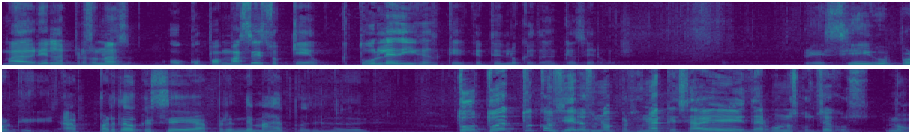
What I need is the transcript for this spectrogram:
mayoría de las personas ocupan más eso que tú le digas que, que lo que tienes que hacer, güey. Eh, Sí, porque aparte de lo que se aprende más, pues. ¿Tú, tú, tú consideras una persona que sabe dar buenos consejos. No,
